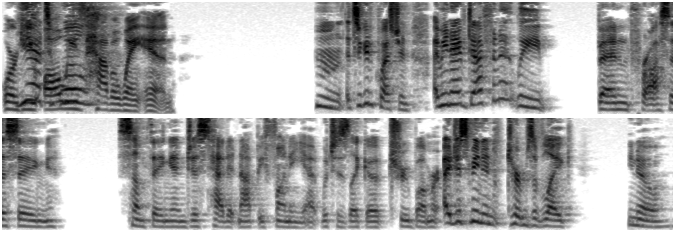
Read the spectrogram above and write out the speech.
or do Yeah, you always well- have a way in? Hmm, it's a good question. I mean, I've definitely been processing something and just had it not be funny yet, which is like a true bummer. I just mean in terms of like, you know,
